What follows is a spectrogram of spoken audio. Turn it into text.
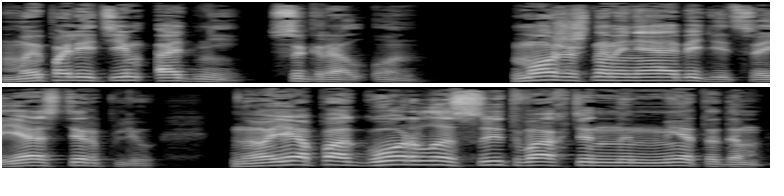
«Мы полетим одни», — сыграл он. «Можешь на меня обидеться, я стерплю. Но я по горло сыт вахтенным методом.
